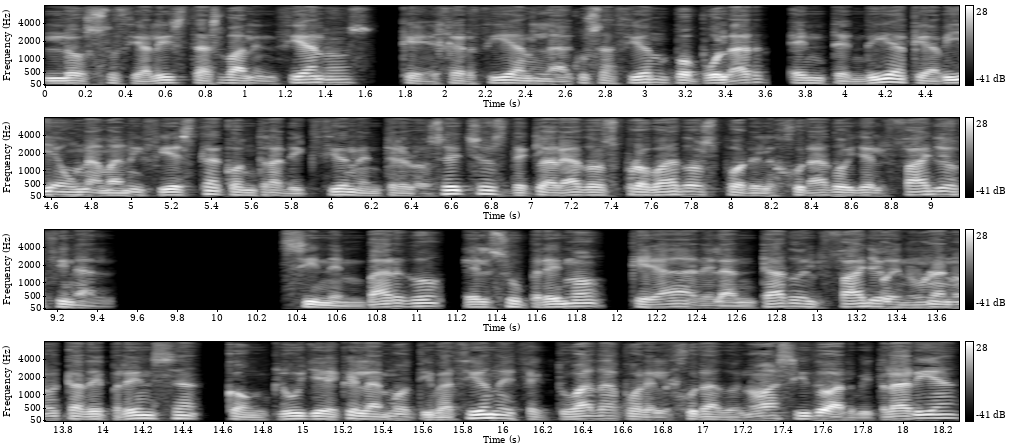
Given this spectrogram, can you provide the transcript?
Los socialistas valencianos, que ejercían la acusación popular, entendía que había una manifiesta contradicción entre los hechos declarados probados por el jurado y el fallo final. Sin embargo, el Supremo, que ha adelantado el fallo en una nota de prensa, concluye que la motivación efectuada por el jurado no ha sido arbitraria,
